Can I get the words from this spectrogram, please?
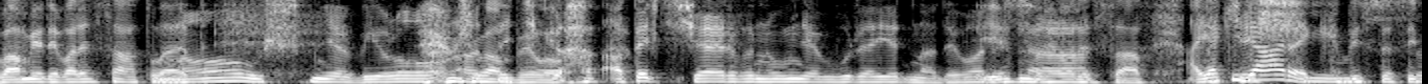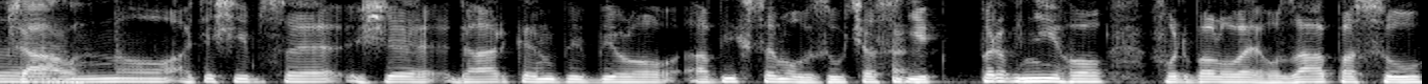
Vám je 90 let. No, už mě bylo Už a teďka bylo. A teď- v červnu mě bude 1,90. 1,90. A jaký těším dárek byste si se, přál? No a těším se, že dárkem by bylo, abych se mohl zúčastnit prvního fotbalového zápasu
